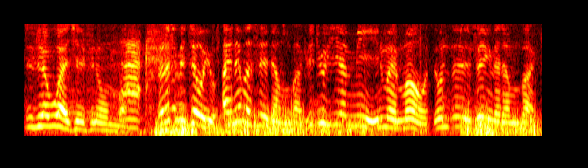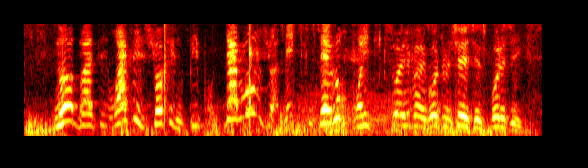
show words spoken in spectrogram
Did you watch if you know? Ah. Let me tell you, I never said I'm back. Did you hear me in my mouth don't- uh, saying that I'm back? no but what is shocking people the moves you are making they look politics So if I go to church, it's politics.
